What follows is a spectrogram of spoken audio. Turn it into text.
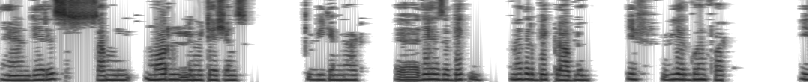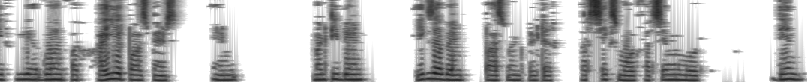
And there is some more limitations we cannot uh, there is a big another big problem. If we are going for if we are going for higher pass bands and multi-band hexaband passband filter for 6 mode for 7 mode. Then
